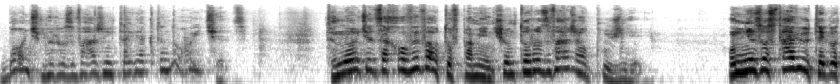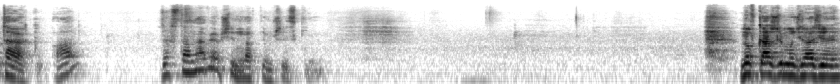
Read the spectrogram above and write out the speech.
bądźmy rozważni tak jak ten ojciec. Ten ojciec zachowywał to w pamięci, on to rozważał później. On nie zostawił tego tak, a zastanawiał się nad tym wszystkim. No w każdym bądź razie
